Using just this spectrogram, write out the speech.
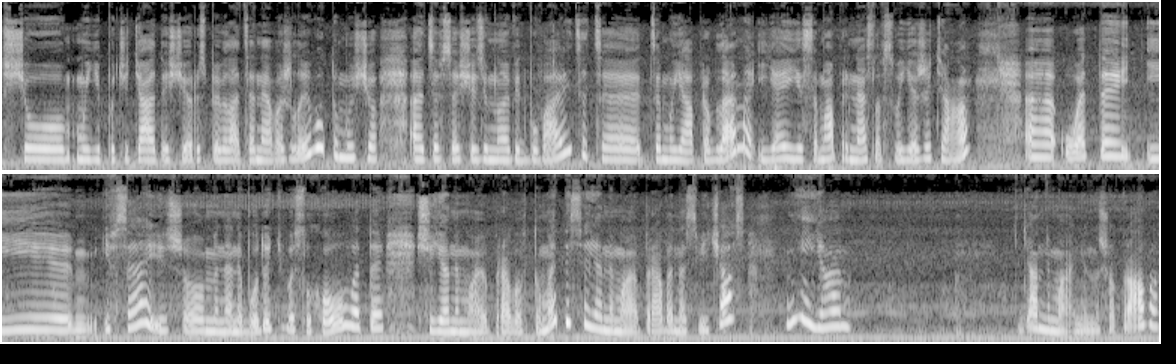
що мої почуття, те, що я розповіла, це не важливо, тому що е, це все, що зі мною відбувається, це, це моя проблема, і я її сама принесла в своє життя. Е, От е, і, і все, і що мене не будуть вислуховувати, що я не маю права втомитися, я не маю права на свій час. Ні, я я не маю ні на що права.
